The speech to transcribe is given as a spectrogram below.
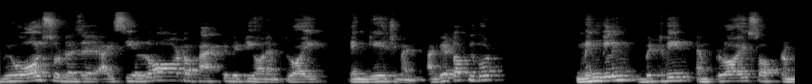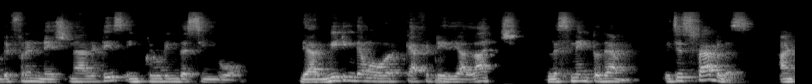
We also does a, I see a lot of activity on employee engagement, and we're talking about mingling between employees of from different nationalities, including the CEO. They are meeting them over cafeteria lunch, listening to them, which is fabulous. And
